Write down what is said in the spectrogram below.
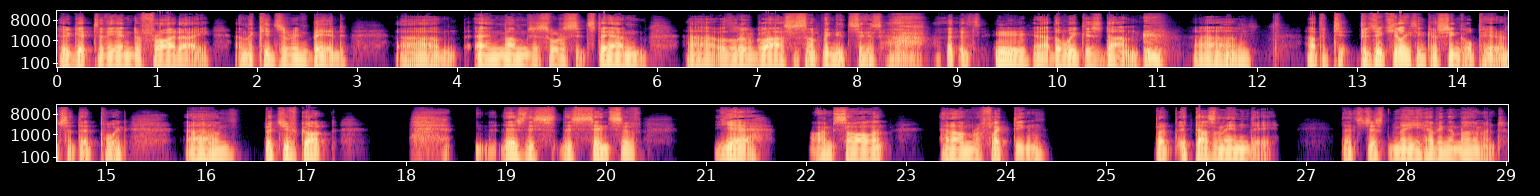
who get to the end of Friday and the kids are in bed. Um, and mum just sort of sits down uh, with a little glass or something. It says, ah, mm. you know, the week is done. Um, I particularly think of single parents at that point. Um, but you've got there's this this sense of yeah, I'm silent and I'm reflecting, but it doesn't end there. That's just me having a moment.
